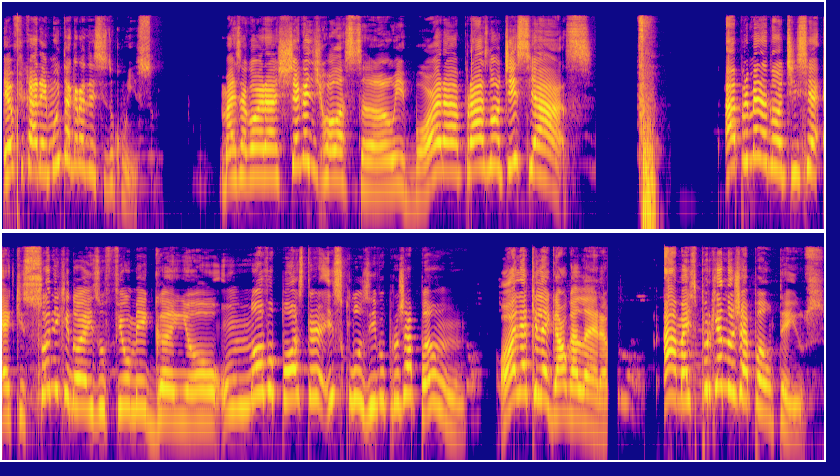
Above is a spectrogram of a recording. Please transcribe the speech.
Eu ficarei muito agradecido com isso. Mas agora chega de enrolação e bora pras notícias! A primeira notícia é que Sonic 2, o filme, ganhou um novo pôster exclusivo pro Japão. Olha que legal, galera. Ah, mas por que no Japão, Tails?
